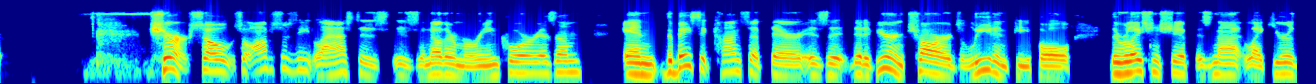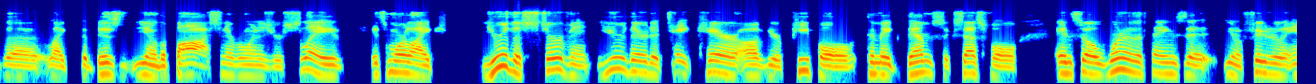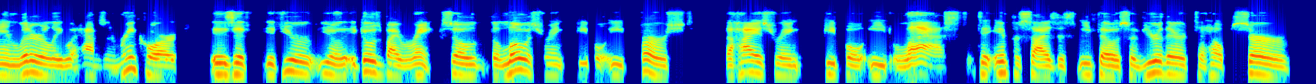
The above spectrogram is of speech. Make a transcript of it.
Sure. So so officers eat last is is another Marine Corpsism. And the basic concept there is that, that if you're in charge leading people, the relationship is not like you're the like the business you know the boss and everyone is your slave. It's more like you're the servant. You're there to take care of your people to make them successful. And so one of the things that you know figuratively and literally what happens in the marine corps is if if you're you know it goes by rank. So the lowest rank people eat first the highest rank people eat last to emphasize this ethos of you're there to help serve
